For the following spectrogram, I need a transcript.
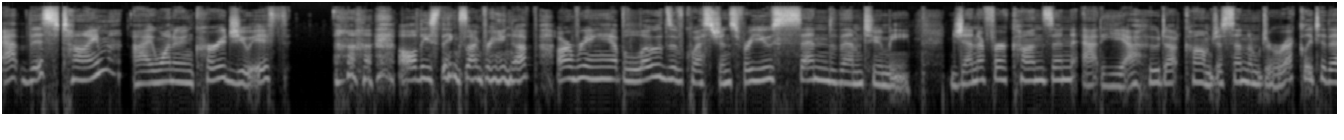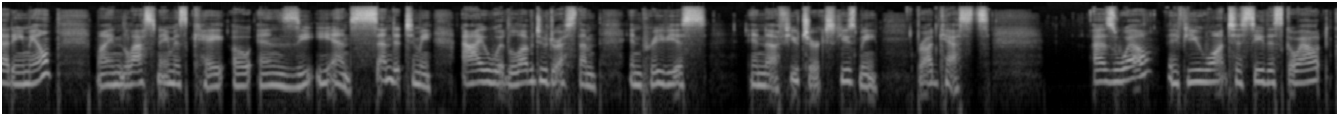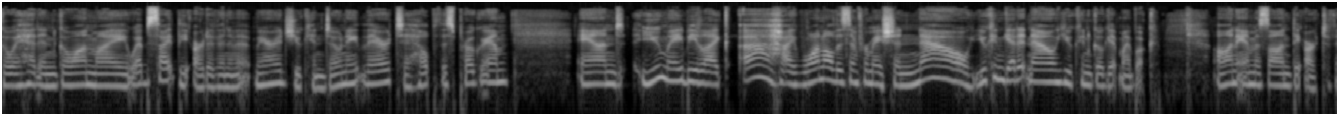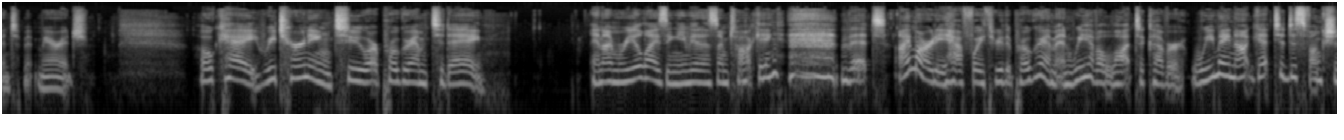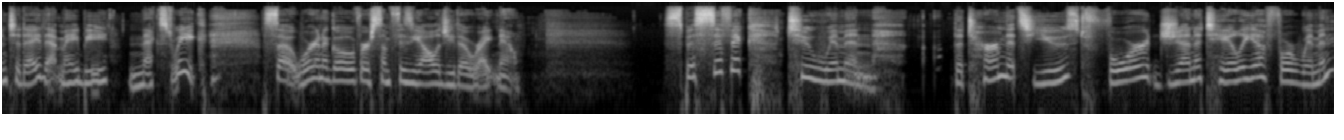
At this time, I want to encourage you if all these things I'm bringing up are bringing up loads of questions for you. Send them to me. Jennifer Konzen at yahoo.com. Just send them directly to that email. My last name is K O N Z E N. Send it to me. I would love to address them in previous, in uh, future, excuse me, broadcasts. As well, if you want to see this go out, go ahead and go on my website, The Art of Intimate Marriage. You can donate there to help this program. And you may be like, ah, I want all this information now. You can get it now. You can go get my book on Amazon, The Art of Intimate Marriage. Okay, returning to our program today. And I'm realizing, even as I'm talking, that I'm already halfway through the program and we have a lot to cover. We may not get to dysfunction today, that may be next week. So, we're going to go over some physiology, though, right now. Specific to women, the term that's used for genitalia for women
